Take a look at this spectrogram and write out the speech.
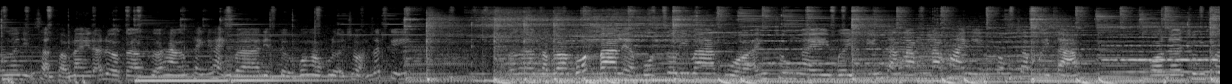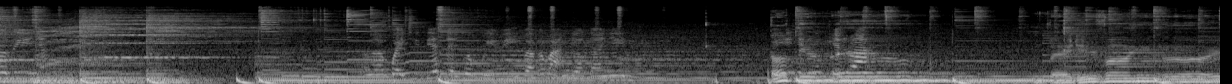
Vâng, à, những sản phẩm này đã được cửa hàng thanh Đức Hạnh và điện tử Quang Ngọc lựa chọn rất kỹ. Vâng, cặp loa Boss 301 Sony 3 của anh Trung ngày 19 tháng 5 năm 2018. Còn trùng ta tiên em về đi với người.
